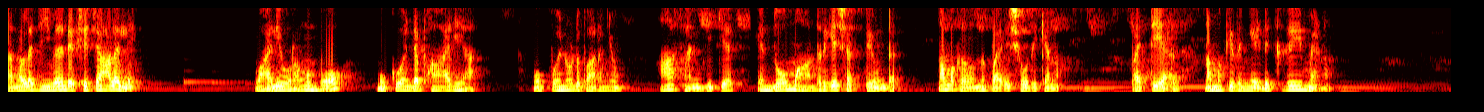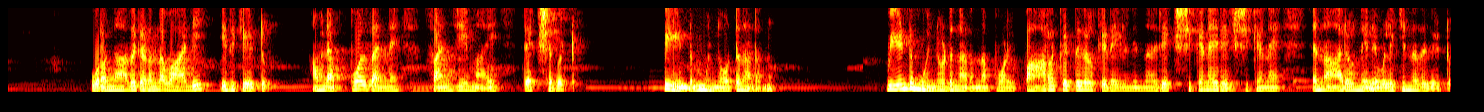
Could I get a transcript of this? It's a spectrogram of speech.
തങ്ങളുടെ ജീവൻ രക്ഷിച്ച ആളല്ലേ? വാലി ഉറങ്ങുമ്പോൾ മുക്കുവന്റെ ഭാര്യ മുക്കുവനോട് പറഞ്ഞു ആ സഞ്ചിക്ക് എന്തോ മാന്ത്രിക ശക്തിയുണ്ട്. നമുക്കതൊന്ന് പരിശോധിക്കണം. പറ്റിയാൽ നമുക്കിതിങ്ങ് എടുക്കുകയും വേണം. ഉറങ്ങാതെ കിടന്ന വാലി ഇത് കേട്ടു. അവൻ അപ്പോൾ തന്നെ സഞ്ചിയുമായി രക്ഷപ്പെട്ടു. വീണ്ടും മുന്നോട്ട് നടന്നു. വീണ്ടും മുന്നോട്ട് നടന്നപ്പോൾ പാറക്കെട്ടുകൾക്കിടയിൽ നിന്ന് രക്ഷിക്കണേ രക്ഷിക്കണേ എന്ന് ആരോ നിലവിളിക്കുന്നത് കേട്ടു.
